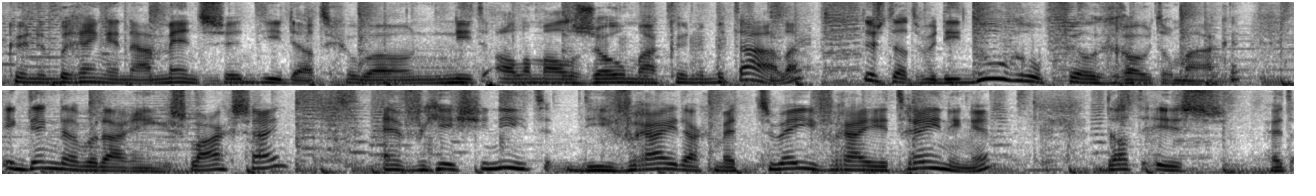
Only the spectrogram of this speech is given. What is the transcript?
kunnen brengen naar mensen die dat gewoon niet allemaal zomaar kunnen betalen. Dus dat we die doelgroep veel groter maken. Ik denk dat we daarin geslaagd zijn. En vergis je niet, die vrijdag met twee vrije trainingen, dat is het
